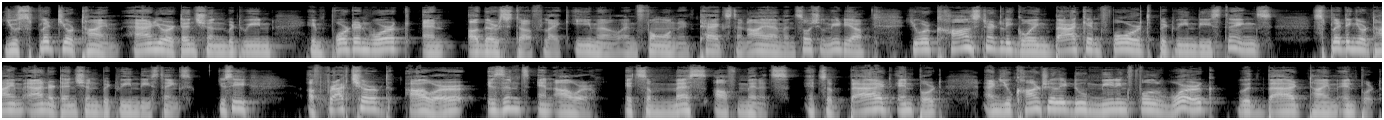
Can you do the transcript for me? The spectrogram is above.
You split your time and your attention between important work and other stuff like email and phone and text and IM and social media. You were constantly going back and forth between these things, splitting your time and attention between these things. You see, a fractured hour isn't an hour. It's a mess of minutes. It's a bad input and you can't really do meaningful work with bad time input.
